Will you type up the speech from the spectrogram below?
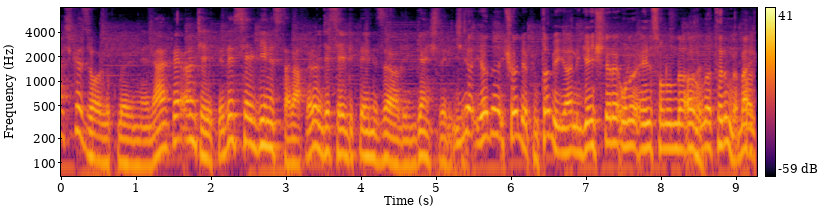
Başka zorlukları neler ve öncelikle de sevdiğiniz tarafları önce sevdiklerinizi alayım gençler için. Ya, ya da şöyle yapayım. Tabii yani gençlere onu en sonunda Olur. anlatırım da ben Olur.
